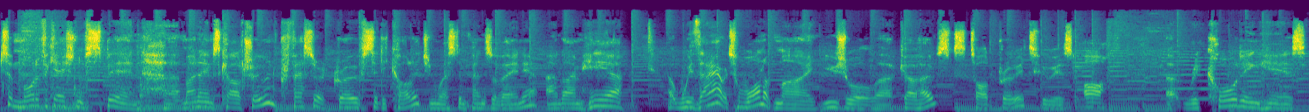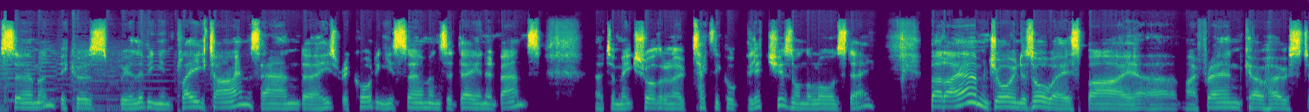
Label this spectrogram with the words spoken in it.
to Mortification of Spin. Uh, my name is Carl Trueman, professor at Grove City College in Western Pennsylvania, and I'm here uh, without one of my usual uh, co hosts, Todd Pruitt, who is off uh, recording his sermon because we're living in plague times and uh, he's recording his sermons a day in advance uh, to make sure there are no technical glitches on the Lord's Day. But I am joined, as always, by my friend, co host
